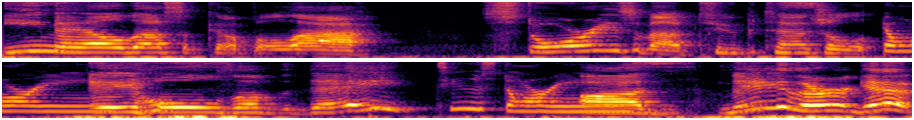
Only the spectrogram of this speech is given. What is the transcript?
emailed us a couple uh, stories about two potential stories. a holes of the day. Two stories. Uh, neither, again,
